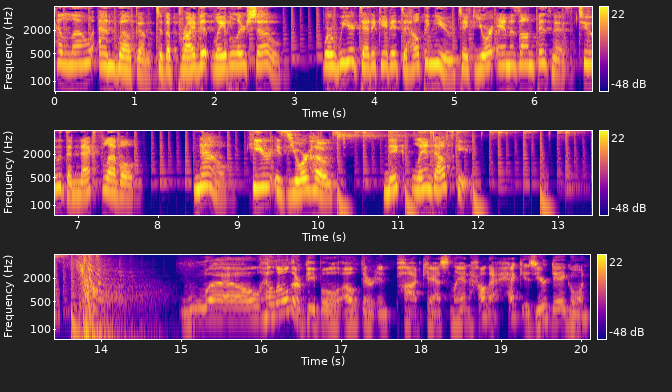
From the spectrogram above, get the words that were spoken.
Hello and welcome to the Private Labeler Show, where we are dedicated to helping you take your Amazon business to the next level. Now, here is your host, Nick Landowski. Well, hello there, people out there in podcast land. How the heck is your day going?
